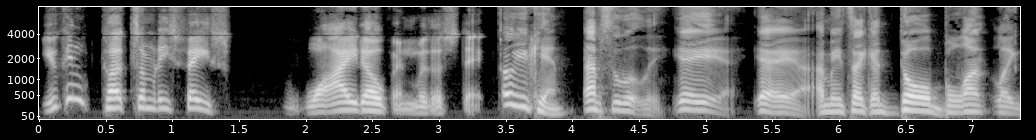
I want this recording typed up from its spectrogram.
You can cut somebody's face wide open with a stick. Oh, you can absolutely. Yeah, yeah, yeah, yeah, yeah, yeah. I mean, it's like a dull, blunt, like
